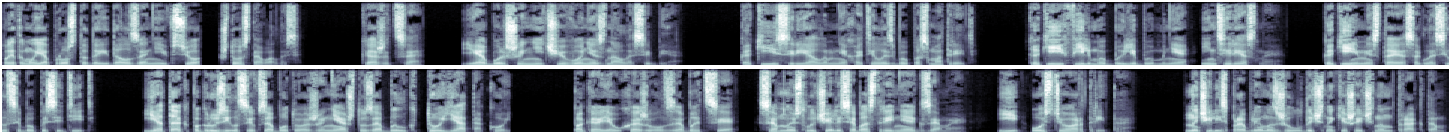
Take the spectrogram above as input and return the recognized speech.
поэтому я просто доедал за ней все, что оставалось. Кажется, я больше ничего не знал о себе. Какие сериалы мне хотелось бы посмотреть? Какие фильмы были бы мне интересны? Какие места я согласился бы посетить? Я так погрузился в заботу о жене, что забыл, кто я такой. Пока я ухаживал за Бетси, со мной случались обострения экземы, и остеоартрита. Начались проблемы с желудочно-кишечным трактом,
